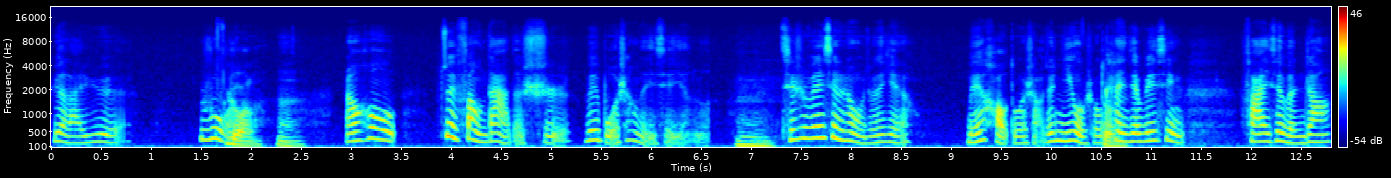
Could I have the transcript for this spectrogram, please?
越来越弱弱了，嗯。然后最放大的是微博上的一些言论，嗯。其实微信上我觉得也没好多少，就你有时候看一些微信发一些文章，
